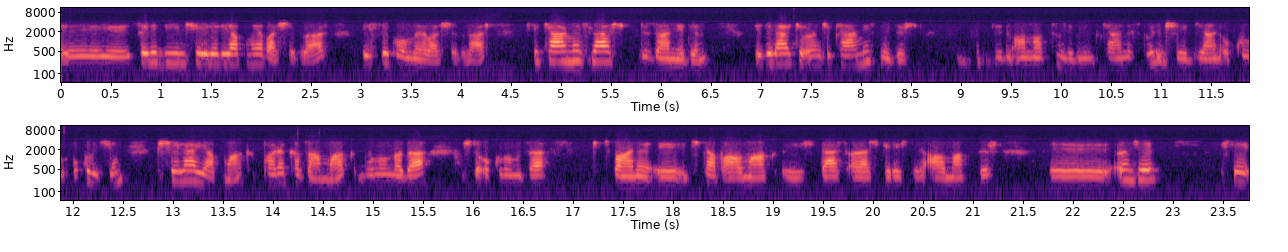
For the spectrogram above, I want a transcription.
Ee, söylediğim şeyleri yapmaya başladılar. Destek olmaya başladılar. İşte kermesler düzenledim. Dediler ki önce kermes nedir? Dedim anlattım dedim kermes böyle bir şeydi yani okul okul için bir şeyler yapmak, para kazanmak, bununla da işte okulumuza kütüphane, e, kitap almak, e, ders araç gereçleri almaktır. E, önce işte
